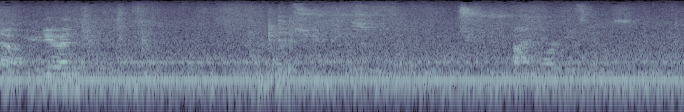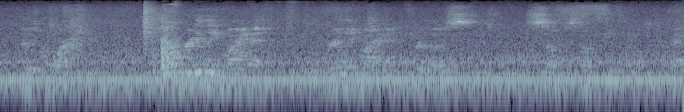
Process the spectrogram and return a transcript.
No, you're doing. Find more details. There's more. Really mine it, really mine it for those some, some details, okay?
